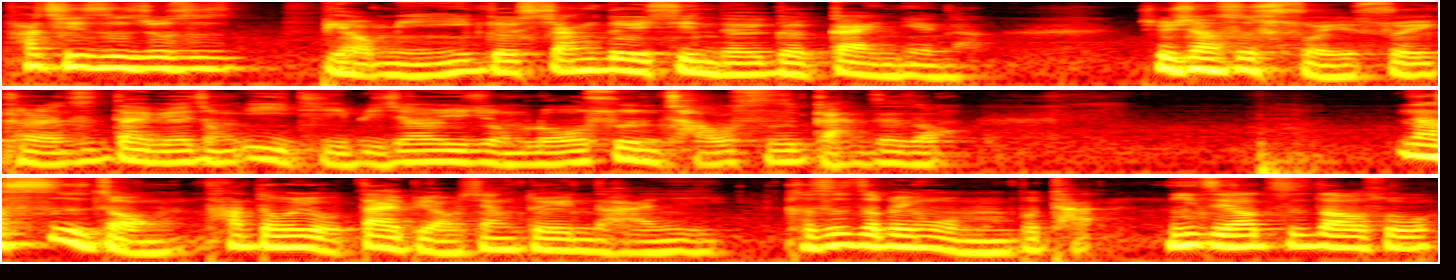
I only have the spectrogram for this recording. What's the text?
它其实就是表明一个相对性的一个概念啊，就像是水，水可能是代表一种液体，比较一种柔顺潮湿感这种。那四种它都有代表相对应的含义，可是这边我们不谈。你只要知道说，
